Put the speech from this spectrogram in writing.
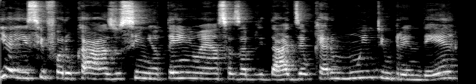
E aí, se for o caso, sim, eu tenho essas habilidades, eu quero muito empreender.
